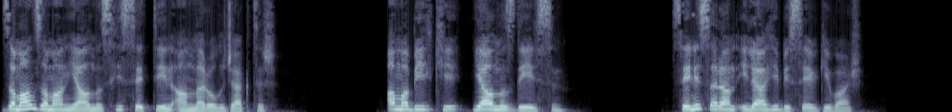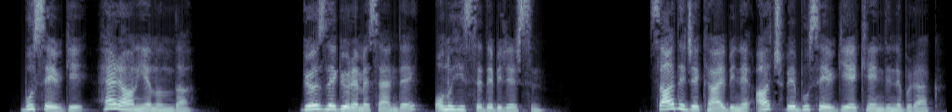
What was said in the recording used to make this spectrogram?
Zaman zaman yalnız hissettiğin anlar olacaktır. Ama bil ki yalnız değilsin. Seni saran ilahi bir sevgi var. Bu sevgi her an yanında. Gözle göremesen de onu hissedebilirsin. Sadece kalbini aç ve bu sevgiye kendini bırak.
